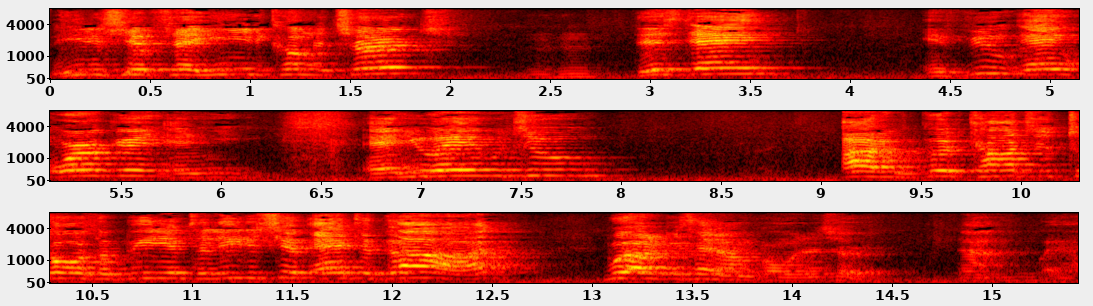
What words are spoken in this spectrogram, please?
Leadership say you need to come to church Mm-hmm. this day. If you ain't working and you, and you able to, out of good conscience towards obedience to leadership and to God, we ought to be saying, I'm going to church. Now, well, I ain't.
